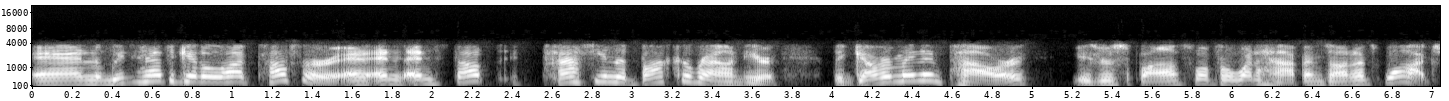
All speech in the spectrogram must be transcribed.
And we just have to get a lot tougher and, and, and stop passing the buck around here. The government in power is responsible for what happens on its watch.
